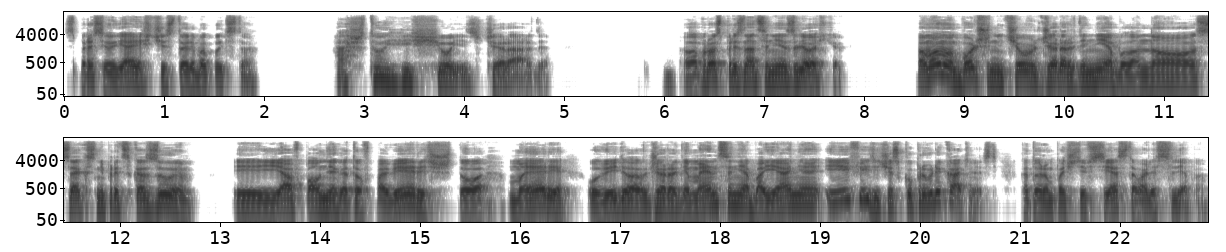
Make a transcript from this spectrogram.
Спросил я из чистого любопытства. А что еще есть в Джерарде? Вопрос, признаться, не из легких. По-моему, больше ничего в Джерарде не было, но секс непредсказуем, и я вполне готов поверить, что Мэри увидела в Джерарде Мэнсоне обаяние и физическую привлекательность, которым почти все оставались слепы.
